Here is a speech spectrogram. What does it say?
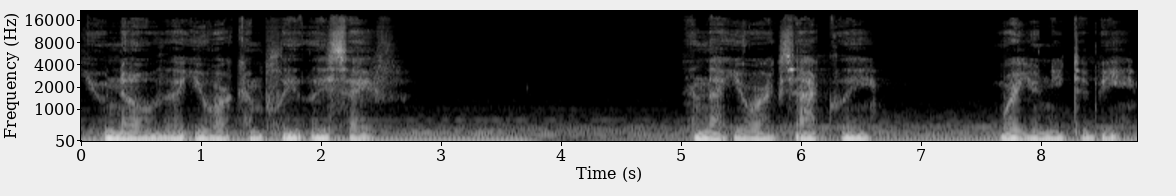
You know that you are completely safe and that you are exactly where you need to be.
